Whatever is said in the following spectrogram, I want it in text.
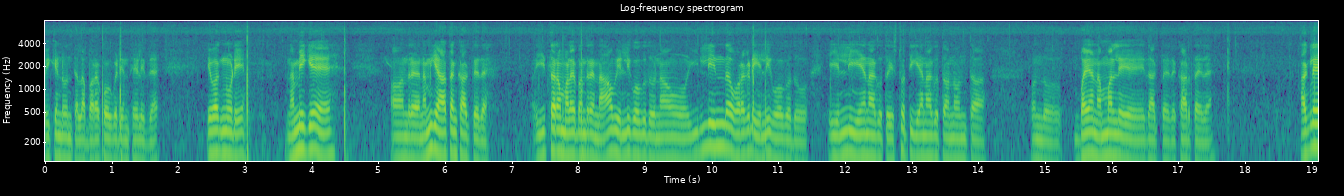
ವೀಕೆಂಡು ಅಂತೆಲ್ಲ ಬರೋಕ್ಕೆ ಹೋಗ್ಬೇಡಿ ಅಂತ ಹೇಳಿದ್ದೆ. ಇವಾಗ ನೋಡಿ, ನಮಗೆ ಅಂದರೆ ನಮಗೆ ಆತಂಕ ಆಗ್ತಾಯಿದೆ ಈ ಥರ ಮಳೆ ಬಂದರೆ ನಾವು ಎಲ್ಲಿಗೆ ಹೋಗೋದು? ನಾವು ಇಲ್ಲಿಂದ ಹೊರಗಡೆ ಎಲ್ಲಿಗೆ ಹೋಗೋದು? ಎಲ್ಲಿ ಏನಾಗುತ್ತೋ, ಎಷ್ಟೊತ್ತಿಗೆ ಏನಾಗುತ್ತೋ ಅನ್ನೋಂಥ ಒಂದು ಭಯ ನಮ್ಮಲ್ಲಿ ಇದಾಗ್ತಾ ಇದೆ, ಕಾಡ್ತಾ ಇದೆ. ಆಗಲೇ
